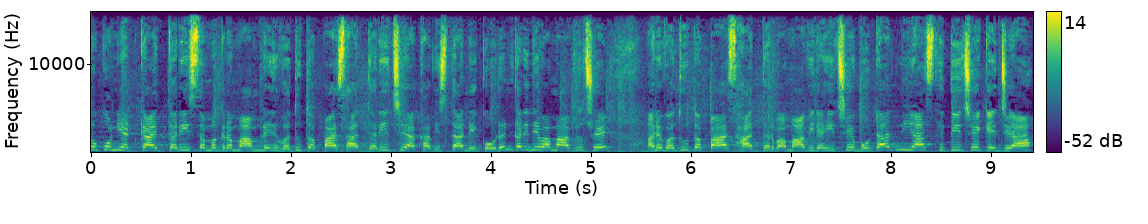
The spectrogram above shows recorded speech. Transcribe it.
લોકોની અટકાયત કરી સમગ્ર મામલે વધુ તપાસ હાથ ધરી છે. આખા વિસ્તારને કોર્ડન કરી દેવામાં આવ્યું છે અને વધુ તપાસ હાથ ધરવામાં આવી રહી છે. બોટાદની આ સ્થિતિ છે કે જ્યાં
